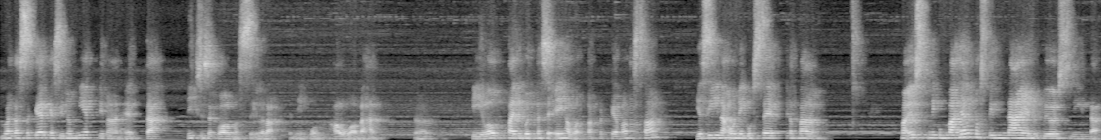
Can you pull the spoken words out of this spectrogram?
mä tässä kerkesin jo miettimään, että miksi se kolmas silmä niin kuin haluaa vähän piiloa, tai niin kuin, että se ei halua ottaa kaikkea vastaan. Ja siinä on niin kuin se, että mä, mä, just, niin kuin, mä helposti näen myös niitä,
